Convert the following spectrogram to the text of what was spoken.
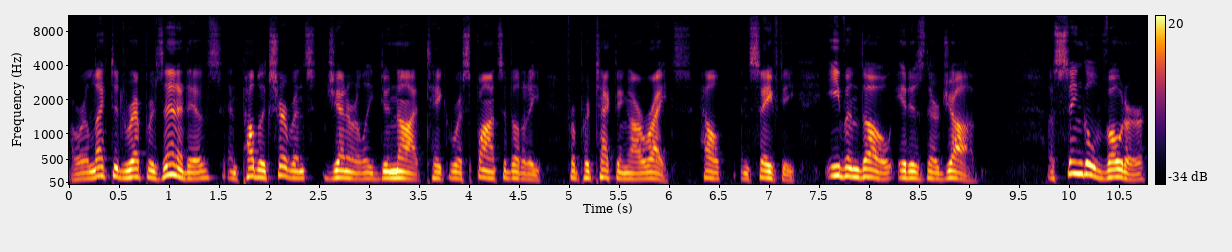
Our elected representatives and public servants generally do not take responsibility for protecting our rights, health, and safety, even though it is their job. A single voter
